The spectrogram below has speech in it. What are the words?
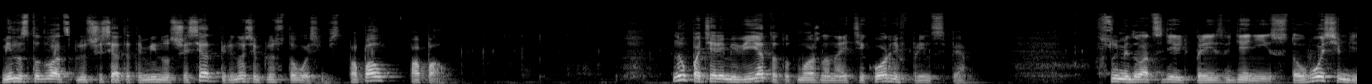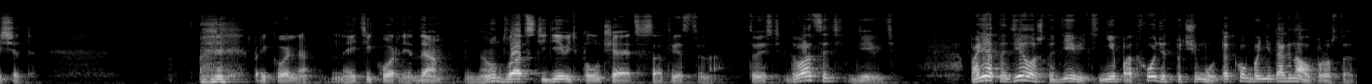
Минус 120 плюс 60 это минус 60, переносим плюс 180. Попал? Попал. Ну, по теореме Виета тут можно найти корни, в принципе. В сумме 29 произведений из 180. Прикольно. Найти корни, да. Ну, 29 получается, соответственно. То есть 29. Понятное дело, что 9 не подходит. Почему? Так он бы не догнал просто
